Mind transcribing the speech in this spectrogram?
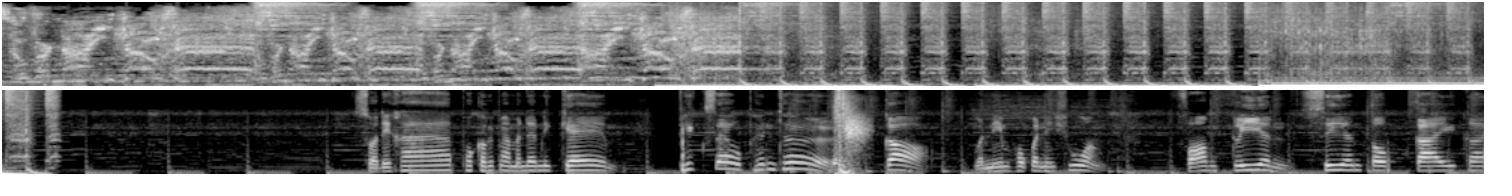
It's over 9,000! Over 9,000! Over 9,000! 9,000! สวัสดีครับ พบกับพี่ปานเหมือนเดิมในเกม Pixel Painter ก็วันนี้พบกันในช่วง ฟอร์มเกลียนเซียนตบไก่ไก่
